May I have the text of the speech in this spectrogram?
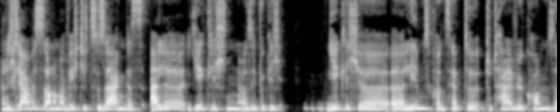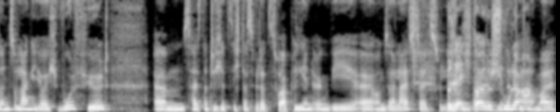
Und ich glaube, es ist auch nochmal wichtig zu sagen, dass alle jeglichen, also wirklich jegliche äh, Lebenskonzepte total willkommen sind, solange ihr euch wohlfühlt. Ähm, das heißt natürlich jetzt nicht, dass wir dazu appellieren, irgendwie äh, unser Lifestyle zu leben. Brecht eure Schule ab, mal,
